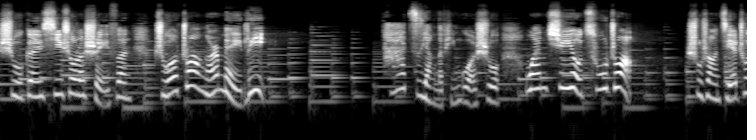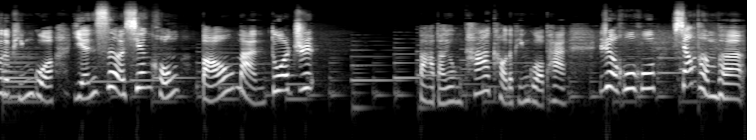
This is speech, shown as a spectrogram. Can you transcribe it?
树根吸收了水分，茁壮而美丽。它滋养的苹果树弯曲又粗壮，树上结出的苹果颜色鲜红，饱满多汁。爸爸用它烤的苹果派，热乎乎，香喷喷。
